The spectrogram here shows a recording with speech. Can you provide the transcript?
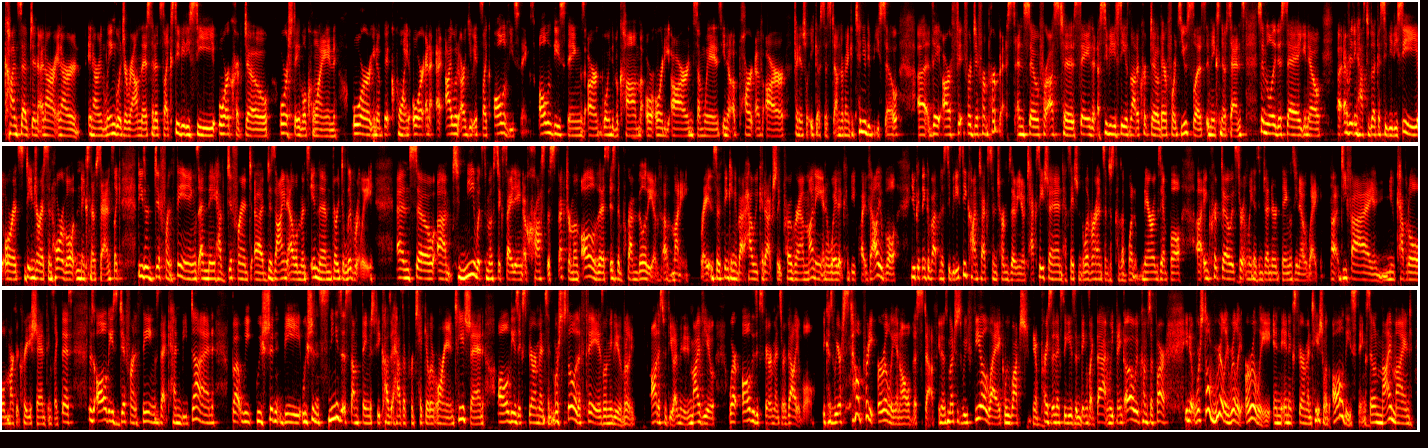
concept in, in our in our in our language around this that it's like CBDC or crypto or stablecoin or you know bitcoin or and I, I, would argue it's like all of these things. All of these things are going to become or already are in some ways you know a part of our financial ecosystem. They're going to continue to be so. Uh, they are fit for different purpose. And so for us to say that a cbdc is not a crypto therefore it's useless it makes no sense. Similarly to say you know uh, everything has to be like a cbdc or it's dangerous and horrible it makes no sense. Like these are different things and they have different uh, design elements in them very deliberately and so um, to me, what's most exciting across the spectrum of all of this is the programmability of, of money right? And so thinking about how we could actually program money in a way that could be quite valuable, you could think about in the CBDC context in terms of, you know, taxation, taxation deliverance, and just kind of one narrow example. Uh, in crypto, it certainly has engendered things, you know, like uh, DeFi and new capital market creation, things like this. There's all these different things that can be done, but we we shouldn't be we shouldn't sneeze at something just because it has a particular orientation. All these experiments, and we're still at a phase. Let me be really honest with you, I mean, in my view, where all these experiments are valuable because we are still pretty early in all of this stuff. You know, as much as we feel like we watch, you know, price indexes and things like that, and we think, oh, we've come so far, you know, we're still really, really early in, in experimentation with all these things. So in my mind,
